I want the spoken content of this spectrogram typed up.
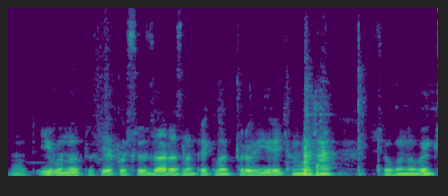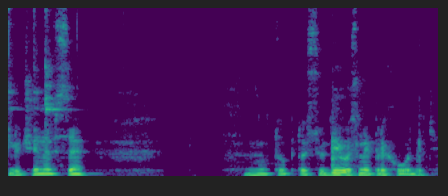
От. І воно тут якось от зараз, наприклад, провірить, можна, все, воно виключене все. Ну, тобто сюди ось не приходить.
